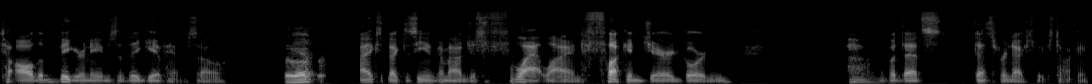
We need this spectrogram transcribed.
to all the bigger names that they give him. So Yeah. I expect to see him come out and just flatline fucking Jared Gordon. but that's that's for next week's talking.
